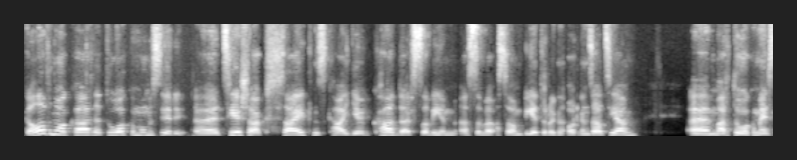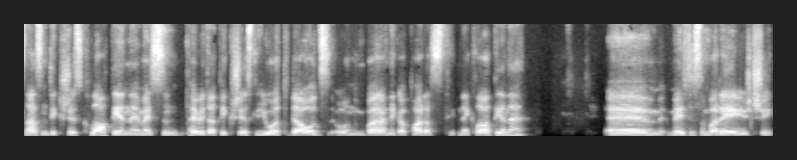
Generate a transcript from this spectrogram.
Galvenokārt to, ka mums ir uh, ciešākas saiknes kā jebkad ar saviem, ar sav, savām biedru organizācijām. Um, ar to, ka mēs neesam tikušies klātienē, mēs esam tajā vietā tikušies ļoti daudz un vairāk nekā parasti neklātienē. Um, mēs esam varējuši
